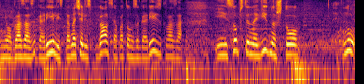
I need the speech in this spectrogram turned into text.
У него глаза загорелись, да, вначале испугался, а потом загорелись глаза. И, собственно, видно, что, ну,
